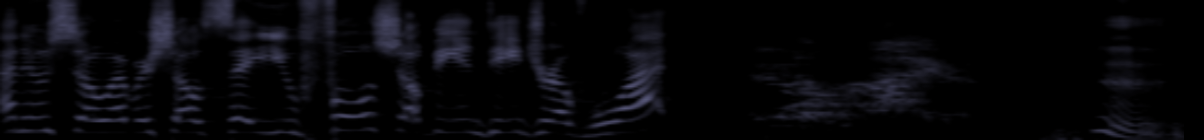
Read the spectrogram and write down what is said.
And whosoever shall say, you fool, shall be in danger of what? Hmm.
